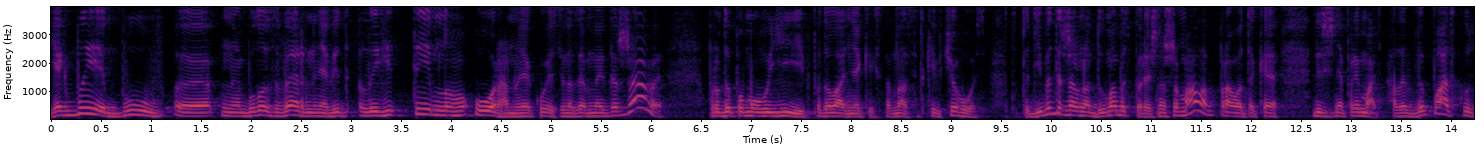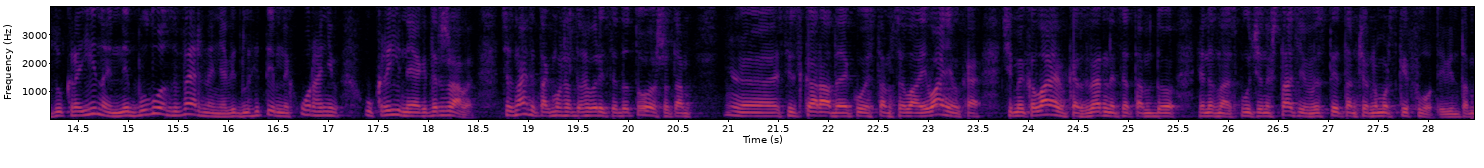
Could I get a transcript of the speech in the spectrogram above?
Якби був, е, було звернення від легітимного органу якоїсь іноземної держави про допомогу їй в подоланні якихось там наслідків чогось, то тоді би Державна дума, безперечно, що мала право таке рішення приймати. Але в випадку з Україною не було звернення від легітимних органів України як держави. Це знаєте, так можна договоритися до того, що там е, сільська рада якогось там села Іванівка чи Миколаївка звернеться там до я не знаю Сполучених Штатів вести там Чорноморський флот, і він там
